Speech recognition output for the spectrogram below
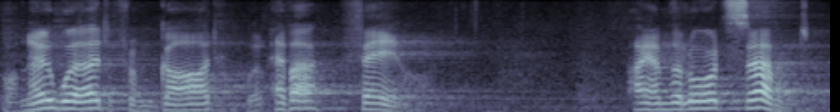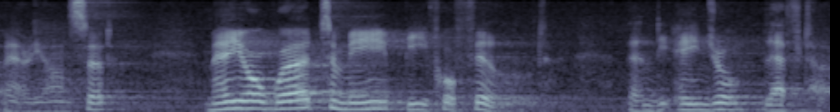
For no word from God will ever fail. I am the Lord's servant, Mary answered. May your word to me be fulfilled. Then the angel left her.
